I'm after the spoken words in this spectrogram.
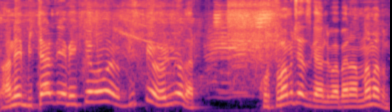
hani biter diye bekliyorum ama bitmiyor. Ölmüyorlar. Kurtulamayacağız galiba. Ben anlamadım.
